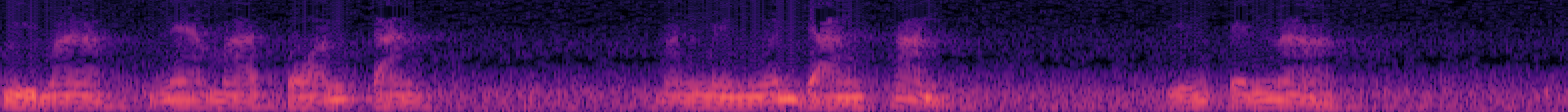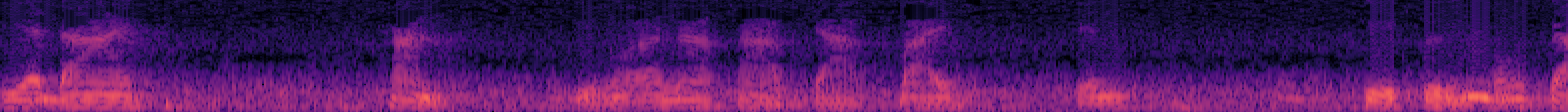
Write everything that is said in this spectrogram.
ที่มาแนะมาสอนกัน มันไม่เหมือนอย่างท่าน จึงเป็นหน้าเสียดายท่านที่ว่าหน้าขาบจากไปเป็นที่สึ่งของใจ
